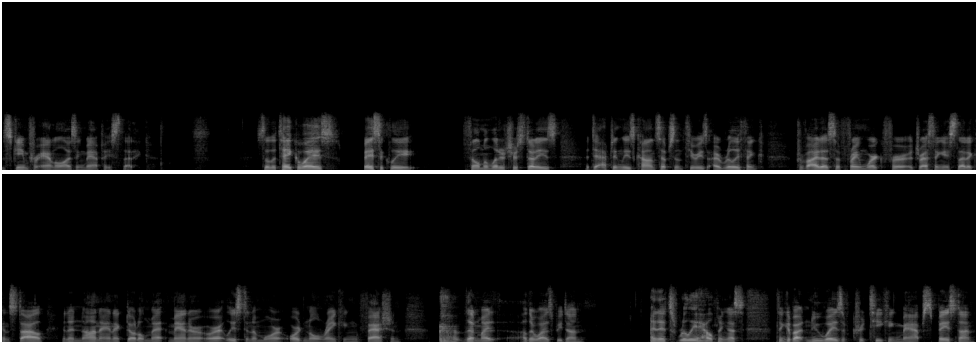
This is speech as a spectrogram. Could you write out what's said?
scheme for analyzing map aesthetic. So the takeaways, basically, film and literature studies, adapting these concepts and theories, I really think provide us a framework for addressing aesthetic and style in a non anecdotal ma- manner, or at least in a more ordinal ranking fashion than might otherwise be done. And it's really helping us think about new ways of critiquing maps based on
